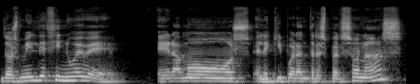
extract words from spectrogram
2019 éramos, el equipo eran tres personas,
